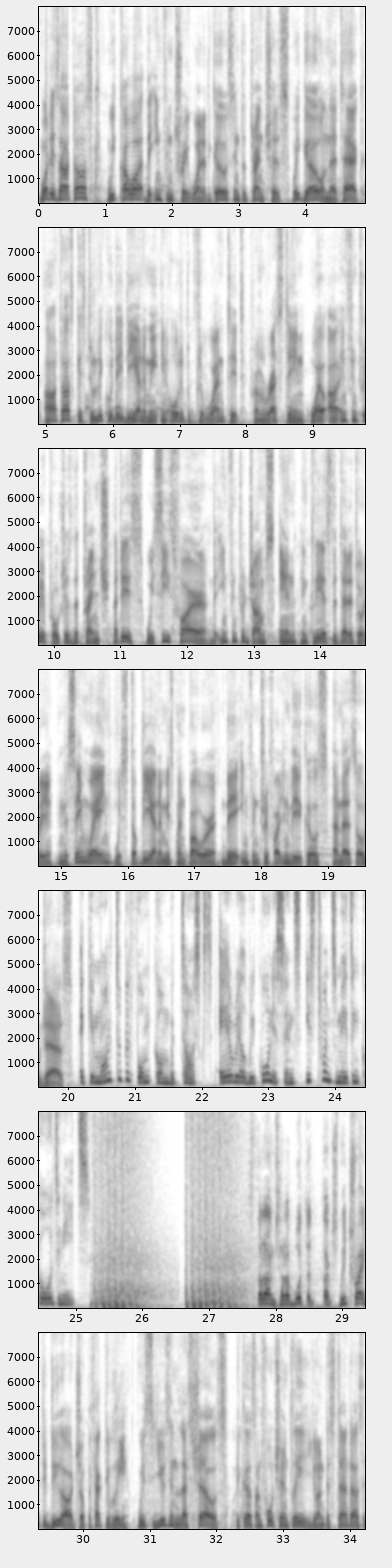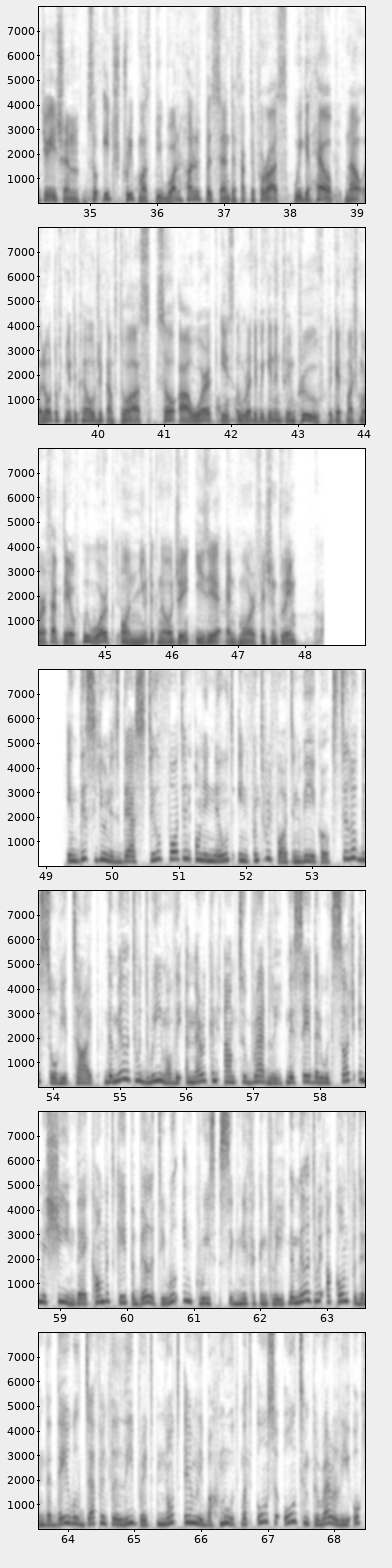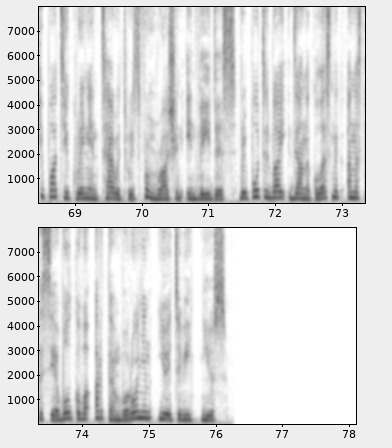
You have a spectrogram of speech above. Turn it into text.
What is our task? We cover the infantry when it goes into trenches. We go on the attack. Our task is to liquidate the enemy in order to prevent it from resting while our infantry approaches the trench. That is, we cease fire, the infantry jumps in and clears the territory. In the same way, we stop the enemy's manpower, their infantry fighting vehicles, and that's all jazz. A command to perform combat tasks, aerial reconnaissance is transmitting coordinates. We try to do our job effectively, with using less shells, because unfortunately you understand our situation. So each trip must be 100% effective for us. We get help. Now a lot of new technology comes to us. So our work is already beginning to improve, to get much more effective. We work on new technology easier and more efficiently. In this unit, they are still fighting on an old infantry fighting vehicle, still of the Soviet type, the military dream of the American M2 Bradley. They say that with such a machine, their combat capability will increase significantly. The military are confident that they will definitely liberate not only Bakhmut, but also all temporarily occupied Ukrainian territories from Russian invaders. Reported by Diana Kolesnik, Anastasia Volkova, Artem Voronin, UATV News.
